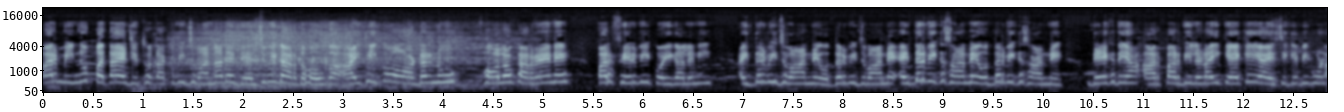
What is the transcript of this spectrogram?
ਪਰ ਮੈਨੂੰ ਪਤਾ ਹੈ ਜਿੱਥੋਂ ਤੱਕ ਵੀ ਜਵਾਨਾਂ ਦੇ ਦਿਲ 'ਚ ਵੀ ਦਰਦ ਹੋਊਗਾ। ਆਈ ਥਿੰਕ ਉਹ ਆਰਡਰ ਨੂੰ ਫੋਲੋ ਕਰ ਰਹੇ ਨੇ ਪਰ ਫਿਰ ਵੀ ਕੋਈ ਗੱਲ ਨਹੀਂ। ਇੱਧਰ ਵੀ ਜਵਾਨ ਨੇ ਉੱਧਰ ਵੀ ਜਵਾਨ ਨੇ ਇੱਧਰ ਵੀ ਕਿਸਾਨ ਨੇ ਉੱਧਰ ਵੀ ਕਿਸਾਨ ਨੇ। ਦੇਖਦੇ ਆ ਆਰ-ਪਾਰ ਦੀ ਲੜਾਈ ਕਹਿ ਕੇ ਆਏ ਸੀਗੇ ਵੀ ਹੁਣ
